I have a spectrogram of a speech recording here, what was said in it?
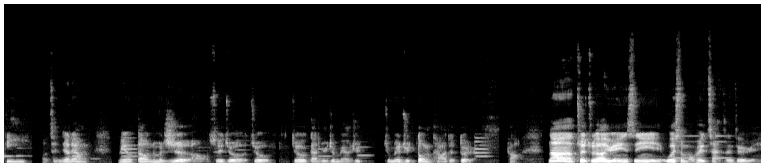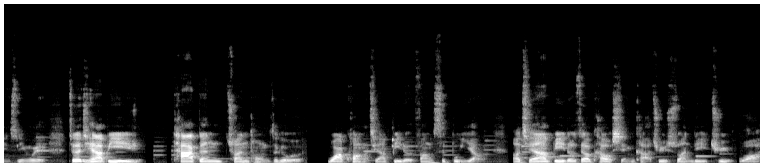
低，成交量没有到那么热哈，所以就就就感觉就没有去就没有去动它就对了。好，那最主要的原因是因为什么会产生这个原因？是因为这个奇亚币它跟传统这个挖矿其他币的方式不一样啊，其他币都是要靠显卡去算力去挖，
